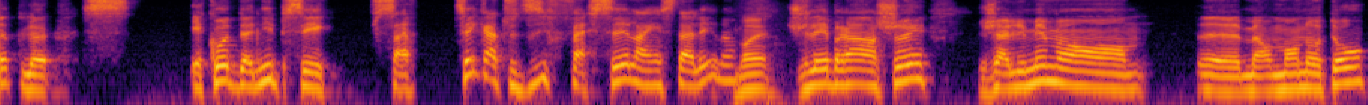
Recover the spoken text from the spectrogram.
suite. Le... Écoute, Denis, puis c'est. ça- Tu sais, quand tu dis facile à installer, là, Ouais. je l'ai branché, j'ai allumé mon, euh, mon, mon auto,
